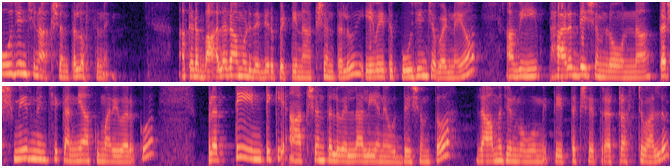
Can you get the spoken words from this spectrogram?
పూజించిన అక్షంతలు వస్తున్నాయి. అక్కడ బాలరాముడి దగ్గర పెట్టిన అక్షంతలు ఏవైతే పూజించబడినాయో అవి భారతదేశంలో ఉన్న కశ్మీర్ నుంచి కన్యాకుమారి వరకు ప్రతి ఇంటికి ఆ అక్షంతలు వెళ్ళాలి అనే ఉద్దేశంతో రామజన్మభూమి తీర్థక్షేత్ర ట్రస్ట్ వాళ్ళు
